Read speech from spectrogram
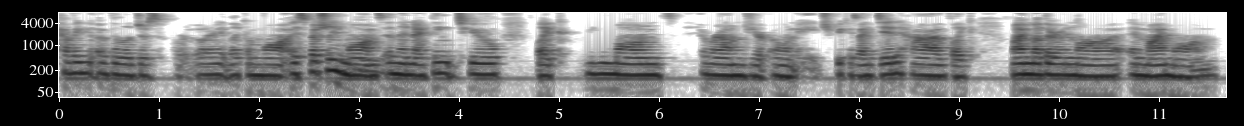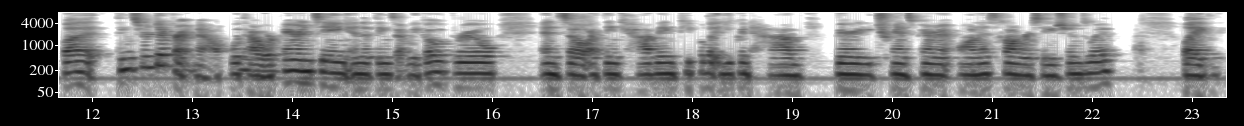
having a village of support, right? Like a mom, especially moms. And then I think too, like moms around your own age, because I did have like my mother in law and my mom, but things are different now with how we're mm-hmm. parenting and the things that we go through. And so I think having people that you can have very transparent, honest conversations with, like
